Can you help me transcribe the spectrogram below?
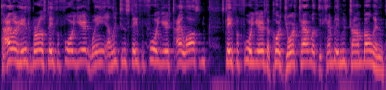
Tyler Hansbrough stayed for four years. Wayne Ellington stayed for four years. Ty Lawson stayed for four years. Of course, Georgetown with Dikembe Mutombo and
